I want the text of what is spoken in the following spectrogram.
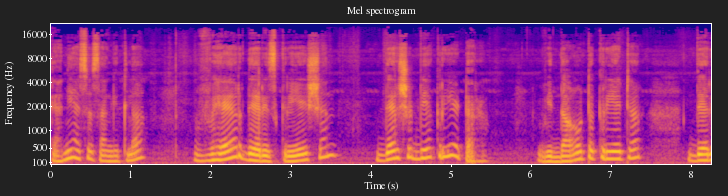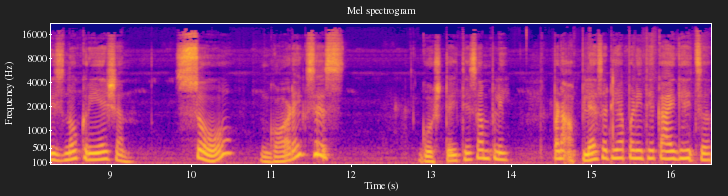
त्यांनी असं सांगितलं where there is creation there should be a creator without a creator there is no creation so God exist गोष्ट इथे संपली. पण आपल्यासाठी आपण इथे काय घ्यायचं?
